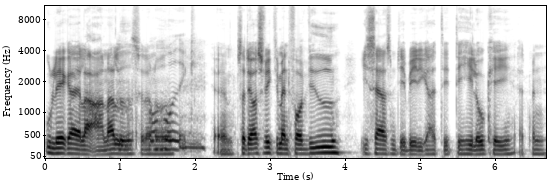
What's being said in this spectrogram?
ulækker eller anderledes eller noget. overhovedet ikke. Øhm, så det er også vigtigt, at man får at vide, især som diabetiker, at det, det er helt okay, at man,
